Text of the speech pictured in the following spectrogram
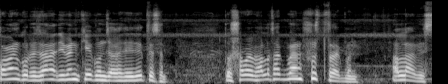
কমেন্ট করে জানিয়ে দেবেন কে কোন জায়গা থেকে দেখতেছেন। তো সবাই ভালো থাকবেন, সুস্থ থাকবেন। আল্লাহ হাফিজ।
